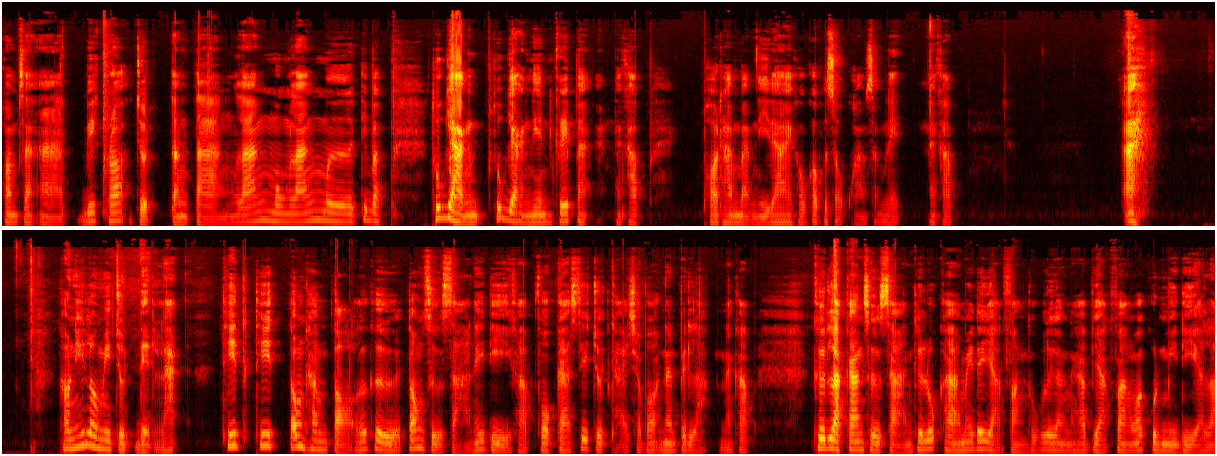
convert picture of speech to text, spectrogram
ความสะอาด วิเคราะห์จุดต่างๆ ล้างมงล้างมือที่แบบทุกอย่างทุกอย่างเนียนกริปอะนะครับ พอทำแบบนี้ได้เขาก็ประสบความสำเร็จนะครับอะ คราวนี้เรามีจุดเด่นละที่ที่ต้องทำต่อก็คือต้องสื่อสารให้ดีครับโฟกัสที่จุดขายเฉพาะนั้นเป็นหลักนะครับคือหลักการสื่อสารคือลูกค้าไม่ได้อยากฟังทุกเรื่องนะครับ อยากฟังว่าคุณมีดีอะไร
